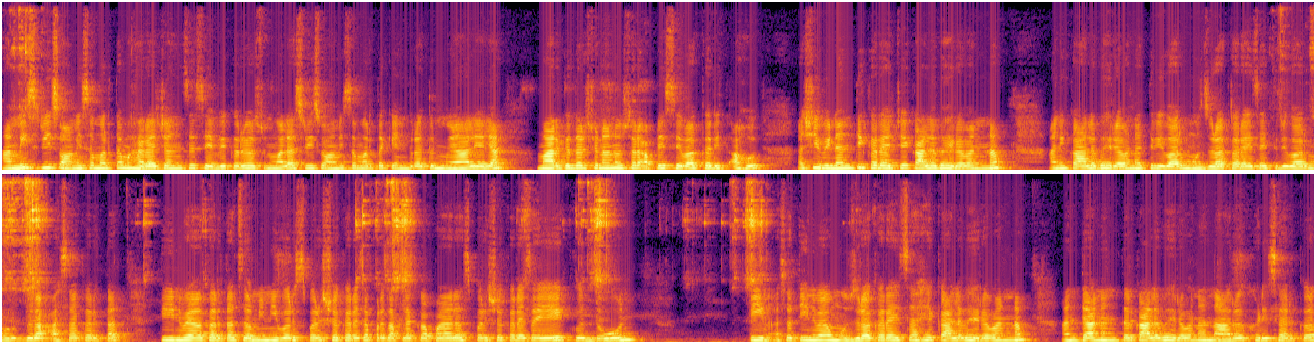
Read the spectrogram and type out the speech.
आम्ही श्री स्वामी समर्थ महाराजांचे सेवेकरी असून मला श्री स्वामी समर्थ केंद्रातून मिळालेल्या मार्गदर्शनानुसार आपली सेवा करीत आहोत. अशी विनंती करायची आहे कालभैरवांना. आणि कालभैरवांना त्रिवार मुजरा करायचा आहे. त्रिवार मुजरा असा करतात. तीन वेळा करतात. जमिनीवर स्पर्श करायचा. परत आपल्या कपाळाला स्पर्श करायचा. एक दोन तीन असं तीन वेळा मुजरा करायचा आहे कालभैरवांना. आणि त्यानंतर कालभैरवांना नारळ खडीसारखं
